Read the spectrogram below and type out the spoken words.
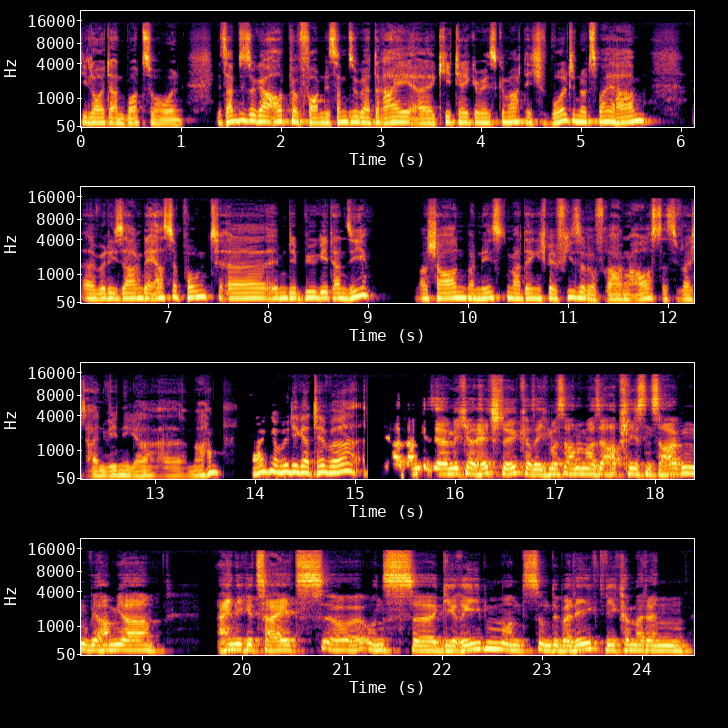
die Leute an Bord zu holen. Jetzt haben sie sogar outperformed, jetzt haben sie sogar drei äh, Key Takeaways gemacht. Ich wollte nur zwei haben. Äh, würde ich sagen, der erste Punkt im Debüt geht an Sie. Mal schauen, beim nächsten Mal denke ich mir fiesere Fragen aus, dass Sie vielleicht einen weniger machen. Danke, Rüdiger Tibbe. Ja, danke sehr, Michael Hetzstück. Also ich muss auch nochmal so abschließend sagen, wir haben ja einige Zeit äh, uns äh, gerieben und, und überlegt, wie können wir denn,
